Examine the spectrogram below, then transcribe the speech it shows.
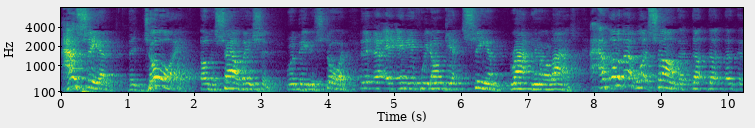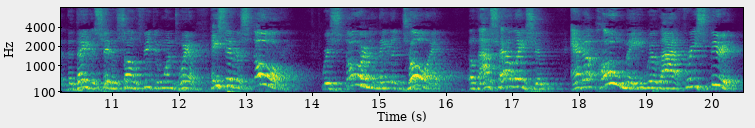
I said the joy of the salvation would be destroyed. Uh, uh, and if we don't get sin right in our lives. I thought about what Psalm the, the, the, the David said in Psalms 51 12. He said, Restore, restore to me the joy of thy salvation, and uphold me with thy free spirit.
